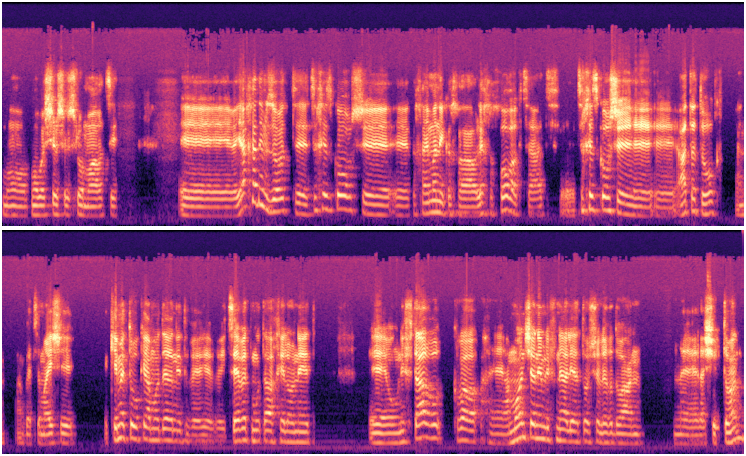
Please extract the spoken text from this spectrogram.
כמו, כמו בשיר של שלמה ארצי. ויחד עם זאת, צריך לזכור שככה, אם אני ככה הולך אחורה קצת, צריך לזכור שאטאטורק, כן, בעצם האיש שהקים את טורקיה המודרנית ועיצב את דמותה החילונית, הוא נפטר כבר המון שנים לפני עלייתו של ארדואן לשלטון.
